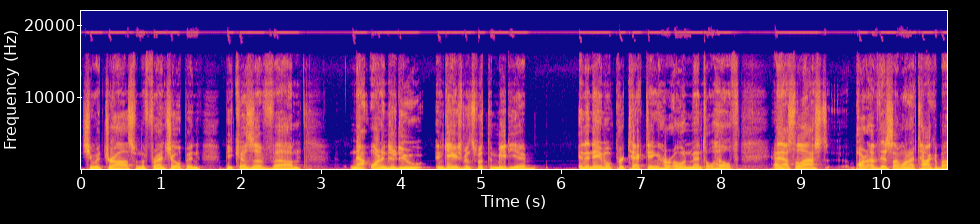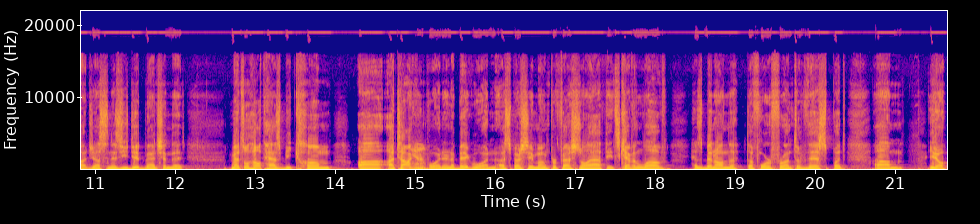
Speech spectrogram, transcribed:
She withdraws from the French Open because of um, not wanting to do engagements with the media in the name of protecting her own mental health. And that's the last part of this I want to talk about, Justin, is you did mention that mental health has become uh, a talking yeah. point and a big one, especially among professional athletes. Kevin Love has been on the, the forefront of this, but um, you know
